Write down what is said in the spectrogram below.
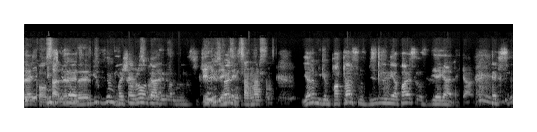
evet, konserlerinde çünkü bizim başarılı olacağız inandığımız için. Biz geleceğiniz böyle insanlarsınız. Yarın bir gün patlarsınız, bizi de ünlü yaparsınız diye geldik abi. Hepsi.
